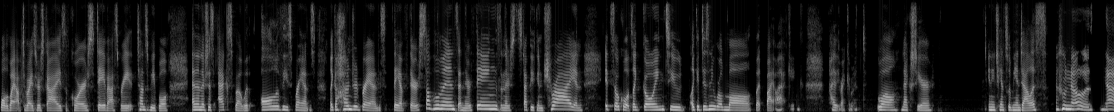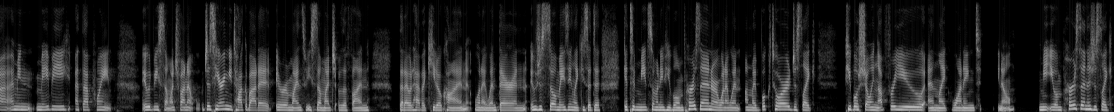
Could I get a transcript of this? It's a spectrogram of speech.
well, the Bioptimizers guys, of course, Dave Asprey, tons of people. And then there's this expo with all of these brands, like a hundred brands. They have their supplements and their things and there's stuff you can try. And it's so cool. It's like going to like a Disney World mall, but biohacking. Highly recommend. Well, next year, any chance we'll be in Dallas? Who knows? Yeah. I mean, maybe at that point, it would be so much fun. Uh, just hearing you talk about it, it reminds me so much of the fun that I would have at KetoCon when I went there. And it was just so amazing, like you said, to get to meet so many people in person, or when I went on my book tour, just like people showing up for you and like wanting to, you know, meet you in person is just like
